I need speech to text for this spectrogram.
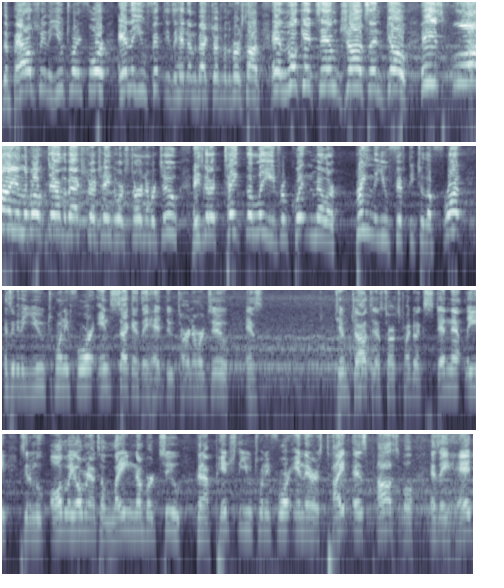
The battle between the U24 and the U50 as they head down the backstretch for the first time. And look at Tim Johnson go. He's flying the boat down the backstretch heading towards turn number two. And he's going to take the lead from Quentin Miller bring the U50 to the front. It's going to be the U24 in second as they head through turn number two. As Tim Johnson starts to try to extend that lead. He's going to move all the way over now to lane number two. To pinch the U24 in there as tight as possible as they head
